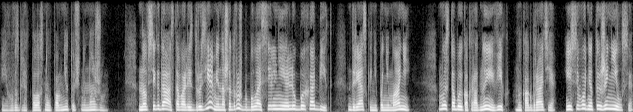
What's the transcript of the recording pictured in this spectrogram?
Его взгляд полоснул по мне точно ножом. Но всегда оставались друзьями, и наша дружба была сильнее любых обид, дрязг и непониманий. Мы с тобой как родные, Вик, мы как братья. И сегодня ты женился».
